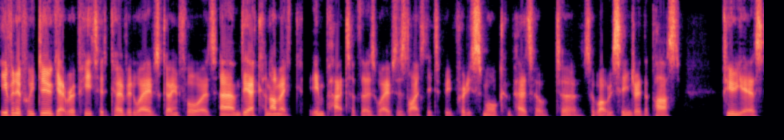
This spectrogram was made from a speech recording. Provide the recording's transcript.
even if we do get repeated COVID waves going forward, um, the economic impact of those waves is likely to be pretty small compared to, to, to what we've seen during the past few years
